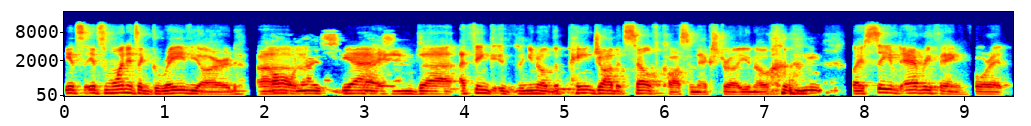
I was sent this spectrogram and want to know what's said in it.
It's, it's one, it's a graveyard. Uh, oh, nice. Yeah. Nice. And uh, I think, you know, the paint job itself costs an extra, you know, mm-hmm. I saved everything for it.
